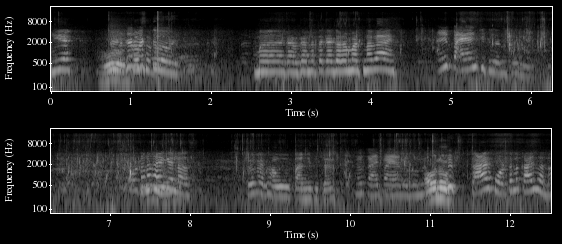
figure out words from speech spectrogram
ये. हो. जर वाटतोय. मग गरगानं तर काय गरम वाटणार आहे? आणि पायाने शिकलं ना तुम्ही पोटाला काय केलं तो काय भाऊ पाणी पिताय? काय पाया लागून हो नो. काय पोटाला काय झालं?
